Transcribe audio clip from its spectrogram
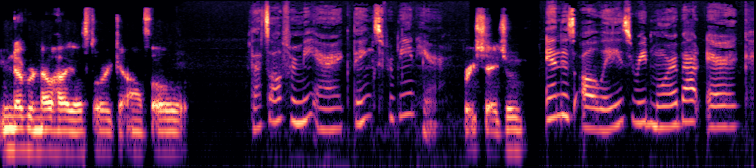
you never know how your story can unfold. That's all for me, Eric. Thanks for being here. Appreciate you. And as always, read more about Eric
